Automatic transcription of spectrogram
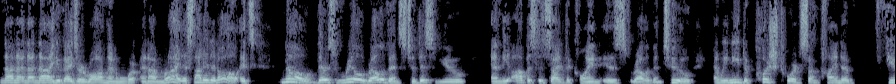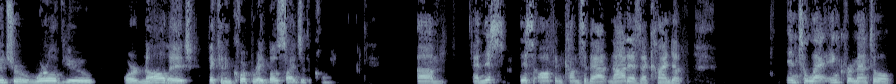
no no no no you guys are wrong and and I'm right. It's not it at all. It's no, there's real relevance to this view and the opposite side of the coin is relevant too. And we need to push towards some kind of future worldview or knowledge that can incorporate both sides of the coin. Um, and this this often comes about not as a kind of intellect incremental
